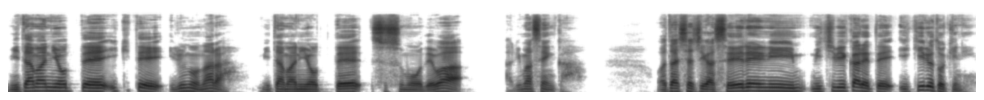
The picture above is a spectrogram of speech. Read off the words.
御霊によって生きているのなら、御霊によって進もうではありませんか。私たちが精霊に導かれて生きるときに、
